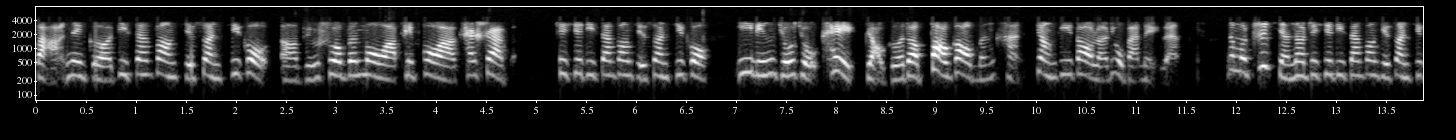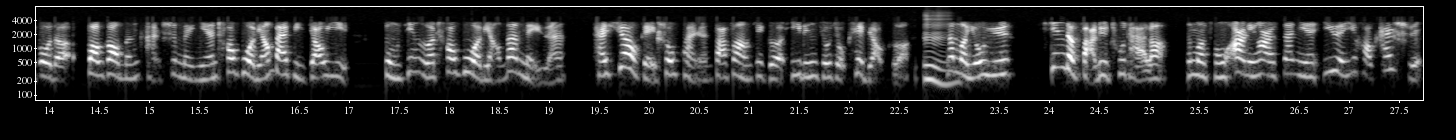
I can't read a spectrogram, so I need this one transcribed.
把那个第三方结算机构，呃，比如说 Venmo 啊、PayPal 啊、Cash App 这些第三方结算机构一零九九 K 表格的报告门槛降低到了六百美元。那么之前呢，这些第三方结算机构的报告门槛是每年超过两百笔交易，总金额超过两万美元，才需要给收款人发放这个一零九九 K 表格。嗯，那么由于新的法律出台了，那么从二零二三年一月一号开始。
